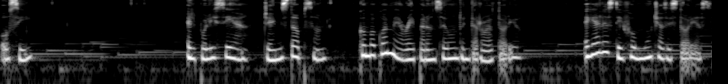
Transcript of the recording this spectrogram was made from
¿O sí? El policía, James Dobson, convocó a Mary para un segundo interrogatorio. Ella les dijo muchas historias.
